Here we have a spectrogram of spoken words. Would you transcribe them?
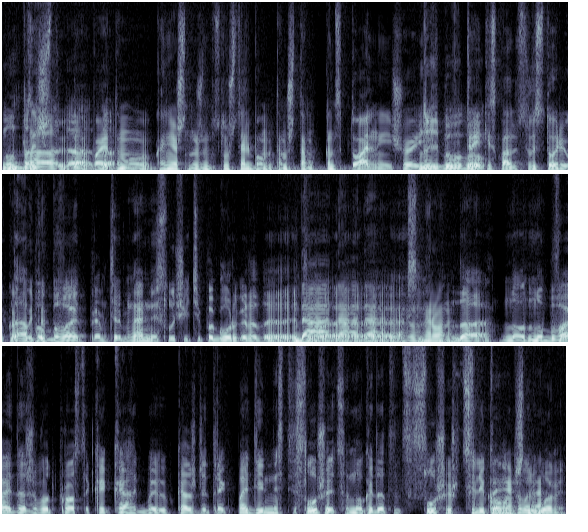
Ну да, Зачастую, да, да. Поэтому, конечно, нужно слушать альбом, потому что там концептуальные еще То и есть быв- треки складываются в историю Да, какую-то. б- бывают прям терминальные случаи, типа Горгорода. Да, этого, да, да, э, Оксимирона. Да, но, но бывает даже вот просто, как, как бы каждый трек по отдельности слушается, но когда ты слушаешь целиком это в Конечно, да. альбоме,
